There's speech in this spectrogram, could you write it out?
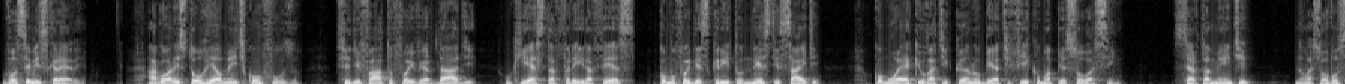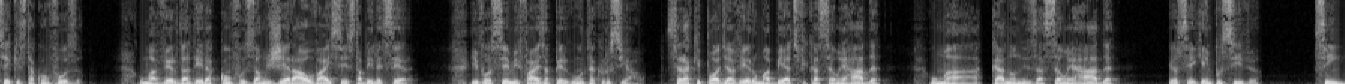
Você me escreve. Agora estou realmente confuso. Se de fato foi verdade o que esta freira fez, como foi descrito neste site, como é que o Vaticano beatifica uma pessoa assim? Certamente, não é só você que está confuso. Uma verdadeira confusão geral vai se estabelecer. E você me faz a pergunta crucial. Será que pode haver uma beatificação errada? Uma canonização errada? Eu sei que é impossível. Sim,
